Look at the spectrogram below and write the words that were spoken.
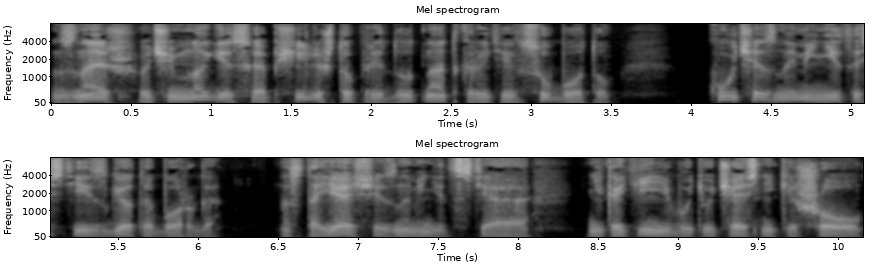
Знаешь, очень многие сообщили, что придут на открытие в субботу. Куча знаменитостей из Гетеборга. Настоящие знаменитости, а не какие-нибудь участники шоу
